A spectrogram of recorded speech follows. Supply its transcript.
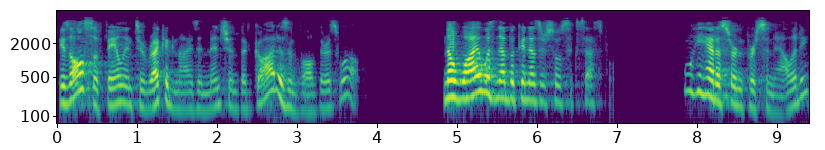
he's also failing to recognize and mention that God is involved there as well. Now, why was Nebuchadnezzar so successful? Well, he had a certain personality.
